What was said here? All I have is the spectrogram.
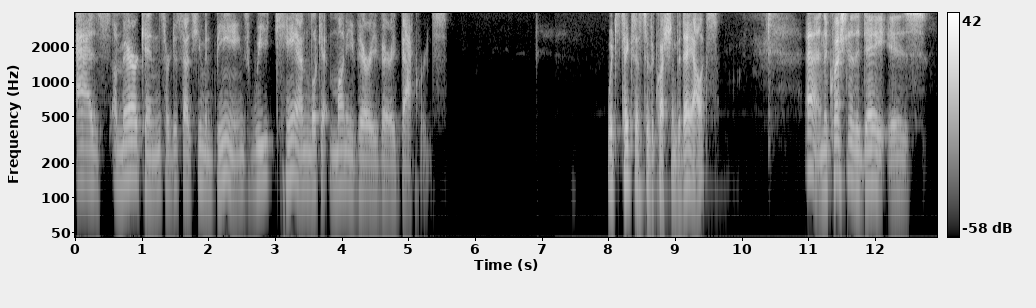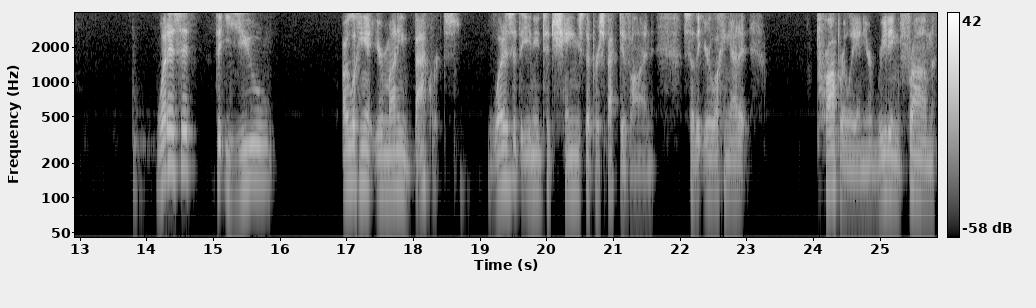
as Americans or just as human beings, we can look at money very, very backwards. Which takes us to the question of the day, Alex. Yeah, and the question of the day is what is it that you are looking at your money backwards? What is it that you need to change the perspective on so that you're looking at it properly and you're reading from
